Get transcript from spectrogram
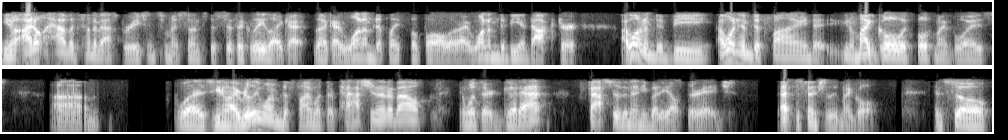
you know, I don't have a ton of aspirations for my son specifically. Like I like I want him to play football or I want him to be a doctor. I want him to be I want him to find you know, my goal with both my boys um was, you know, I really want them to find what they're passionate about and what they're good at faster than anybody else their age. That's essentially my goal. And so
